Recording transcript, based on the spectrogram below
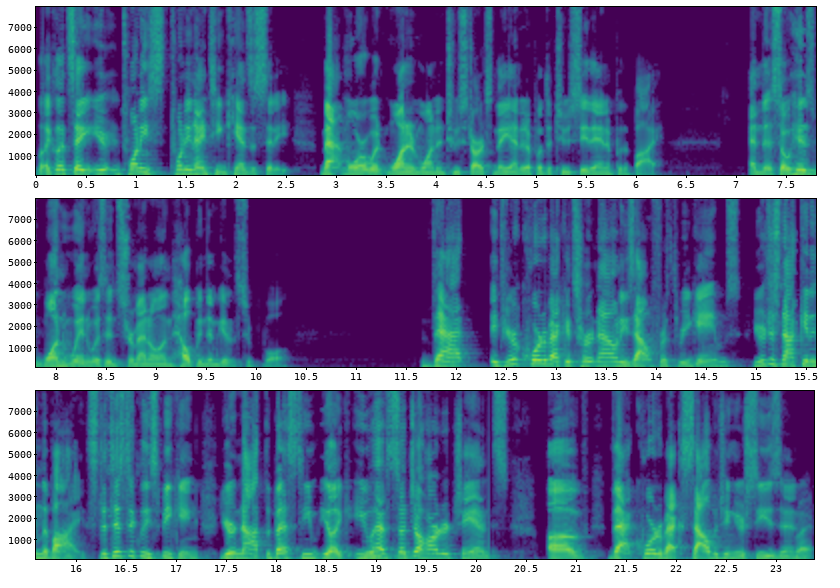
like let's say you're 20, 2019 Kansas City, Matt Moore went one and one in two starts and they ended up with the two C, they ended up with a bye. and then, so his one win was instrumental in helping them get to the Super Bowl. That if your quarterback gets hurt now and he's out for three games, you're just not getting the bye. Statistically speaking, you're not the best team. Like you have mm-hmm. such a harder chance of that quarterback salvaging your season. Right.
